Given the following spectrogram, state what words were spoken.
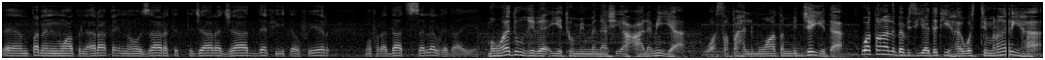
فنطمن المواطن العراقي أنه وزارة التجارة جادة في توفير مفردات السلة الغذائية. مواد غذائية من مناشئ عالمية وصفها المواطن بالجيدة وطالب بزيادتها واستمرارها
